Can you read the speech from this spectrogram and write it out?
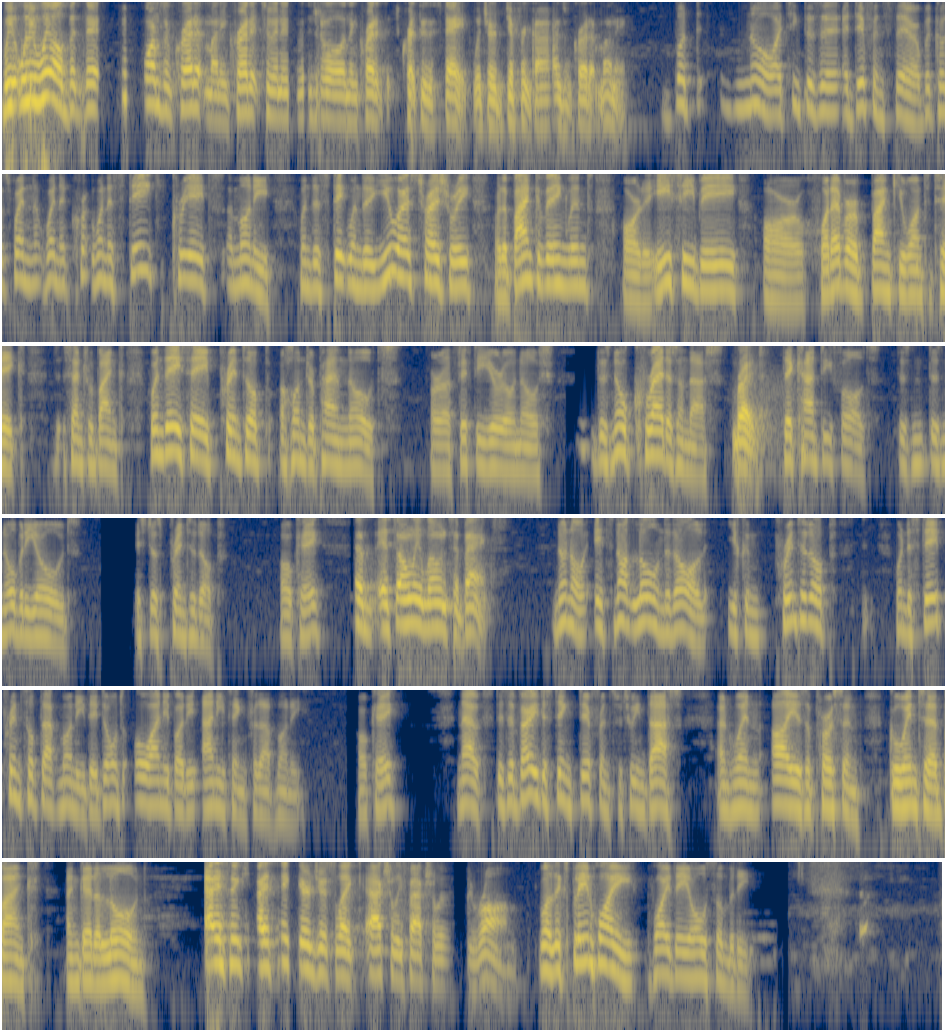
We, we will, but there are two forms of credit money: credit to an individual and then credit to, credit to the state, which are different kinds of credit money. But no, I think there's a, a difference there because when when a when a state creates a money, when the state, when the U.S. Treasury or the Bank of England or the ECB or whatever bank you want to take, central bank, when they say print up a hundred pound notes or a fifty euro note, there's no credit on that. Right. They can't default. There's there's nobody owed. It's just printed up. Okay? Um, it's only loaned to banks. No, no, it's not loaned at all. You can print it up. When the state prints up that money, they don't owe anybody anything for that money. Okay? Now, there's a very distinct difference between that and when I, as a person, go into a bank and get a loan. I think I think you're just like actually factually wrong. Well, explain why why they owe somebody.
